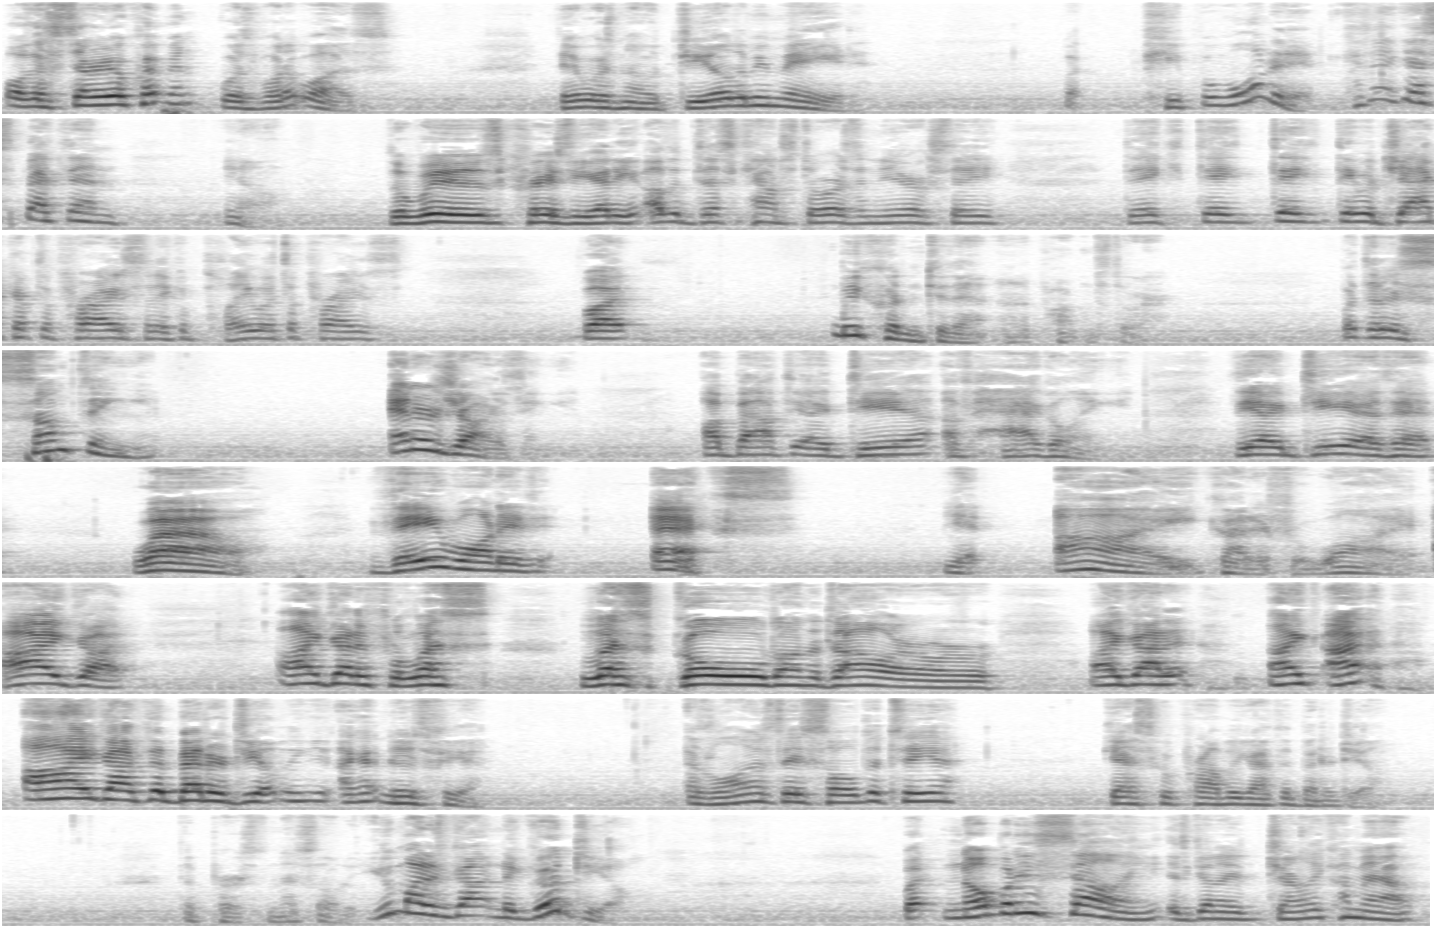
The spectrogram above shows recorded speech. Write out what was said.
or the stereo equipment was what it was. There was no deal to be made. But people wanted it. Because I guess back then, you know, The Wiz, Crazy Eddie, other discount stores in New York City, they, they, they, they would jack up the price so they could play with the price. But we couldn't do that in a department store. But there is something energizing about the idea of haggling. The idea that, wow, they wanted X, yet I got it for Y. I got I got it for less less gold on the dollar or I got it I I I got the better deal. I got news for you. As long as they sold it to you, guess who probably got the better deal? The person that sold it. You might have gotten a good deal. But nobody selling is going to generally come out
